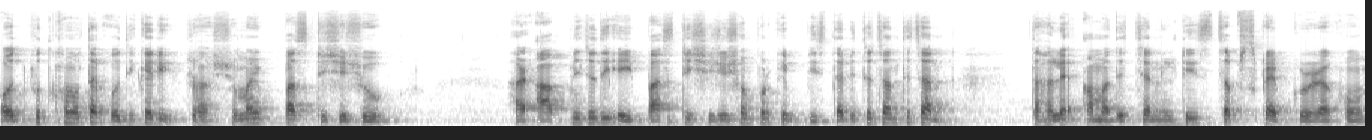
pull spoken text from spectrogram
অদ্ভুত ক্ষমতার অধিকারী রহস্যময় পাঁচটি শিশু। আর আপনি যদি এই পাঁচটি শিশু সম্পর্কে বিস্তারিত জানতে চান, তাহলে আমাদের চ্যানেলটি সাবস্ক্রাইব করে রাখুন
